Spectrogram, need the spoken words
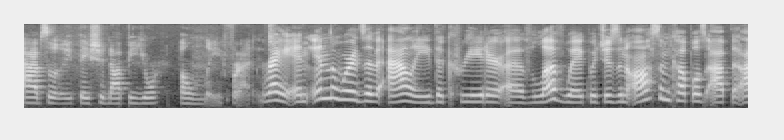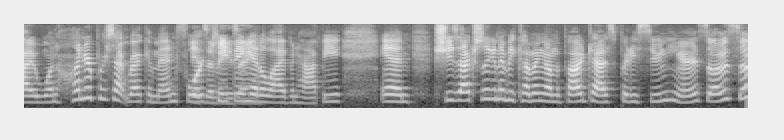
Absolutely they should not be your only friend Right, and in the words of Allie, the creator of Lovewick, which is an awesome couples app that I 100% recommend for It's keeping amazing. it alive and happy, and she's actually going to be coming on the podcast pretty soon here, so I'm so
